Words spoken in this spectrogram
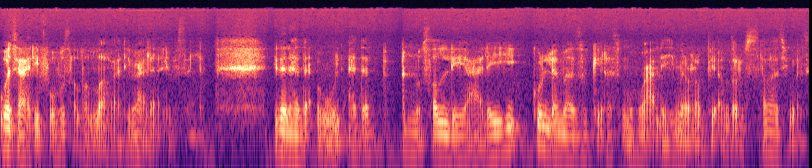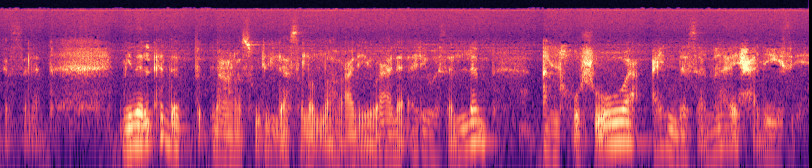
وتعرفه صلى الله عليه وعلى آله وسلم. إذا هذا أول أدب أن نصلي عليه كلما ذكر اسمه عليه من ربي أفضل الصلاة وأزكى السلام. من الأدب مع رسول الله صلى الله عليه وعلى آله وسلم الخشوع عند سماع حديثه.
